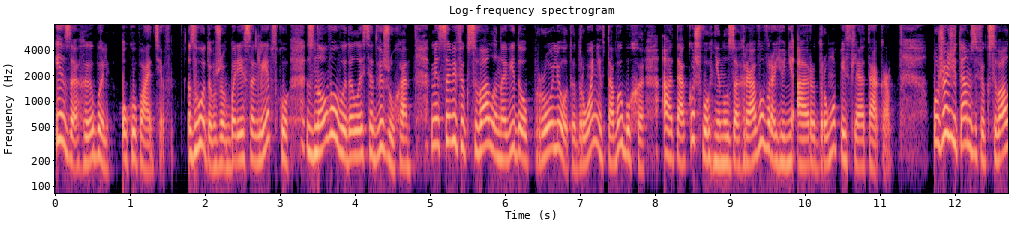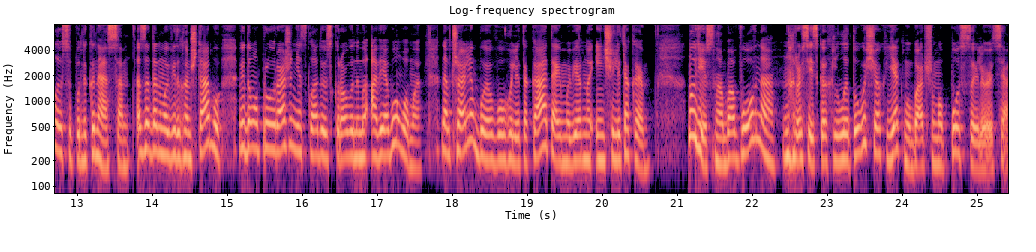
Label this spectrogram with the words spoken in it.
і загибель окупантів. Згодом же в Борисоглєбську знову видалася двіжуха. Місцеві фіксували на відео прольоти дронів та вибухи, а також вогняну заграву в районі аеродрому після атаки. Пожежі там зафіксували супутники НЕСА. За даними від генштабу, відомо про ураження складу із керованими авіабомбами, навчально-бойового літака та ймовірно інші літаки. Ну дійсно, бавовна на російських литовищах, як ми бачимо, посилюється.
